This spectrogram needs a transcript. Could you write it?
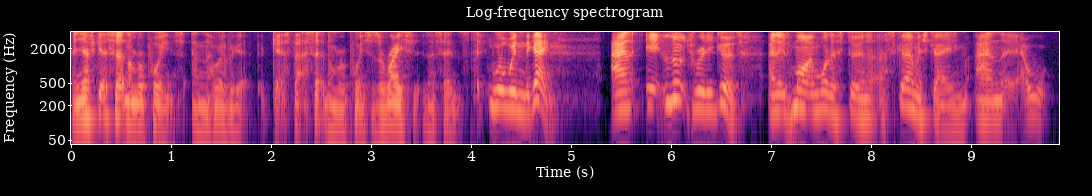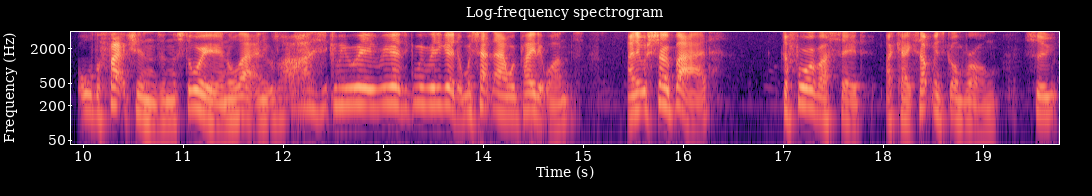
and you have to get a certain number of points, and whoever get, gets that set number of points as a race, in a sense, will win the game. And it looked really good, and it was Martin Wallace doing a skirmish game, and all the factions and the story and all that, and it was like, oh, this is gonna be really, really, gonna be really good. And we sat down, we played it once, and it was so bad. The four of us said, okay, something's gone wrong. So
